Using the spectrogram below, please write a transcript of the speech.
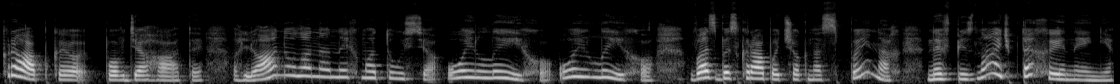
крапки повдягати. Глянула на них матуся, ой лихо, ой лихо. Вас без крапочок на спинах не впізнають птахи нині.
